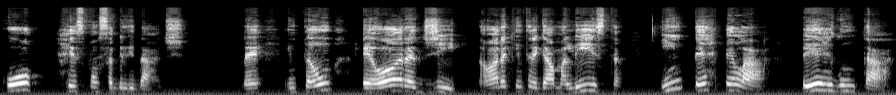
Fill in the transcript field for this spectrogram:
corresponsabilidade. Né? Então, é hora de, na hora que entregar uma lista, interpelar, perguntar,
